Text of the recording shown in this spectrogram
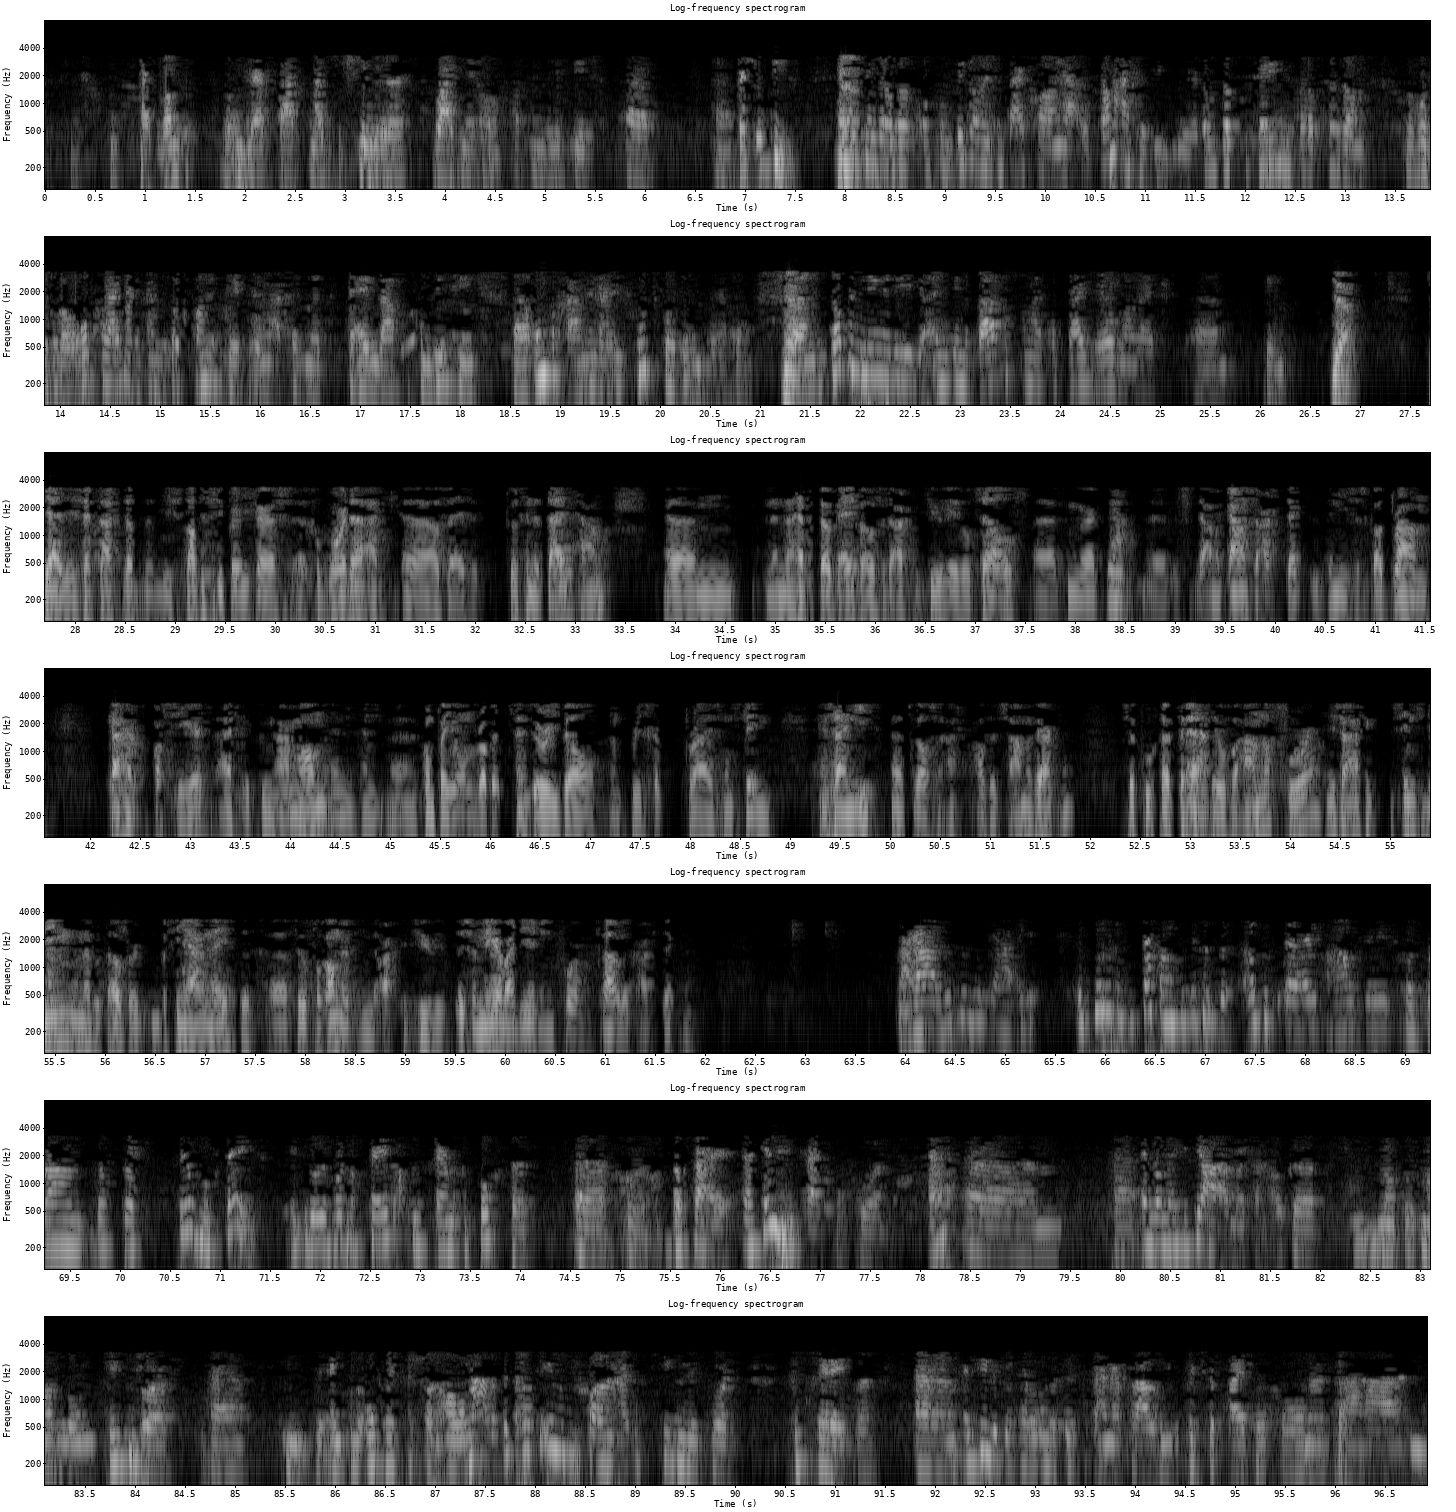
het want de ontwerp staat vanuit een singular white male assimilistisch uh, uh, perspectief. En ik vind dat dat op dit moment in tijd gewoon, ja, het kan eigenlijk niet meer. Want dat betekent dat ze dan, we worden wel opgeleid, maar dan zijn we ook van het om eigenlijk met de hedendaagse conditie uh, om te gaan en daar iets goed voor te ontwerpen. Ja. Um, dus dat zijn dingen die ik in, in de basis van mijn praktijk heel belangrijk uh, vind. Ja. Ja, je zegt eigenlijk dat die stad is super divers uh, geworden. Eigenlijk, uh, als we even terug in de tijd gaan. Um, en dan heb ik het ook even over de architectuurwereld zelf. Toen werkte Ja. dus de Amerikaanse architect Denise Scott Brown keihard gepasseerd. Eigenlijk toen haar man en, en uh, compagnon Robert Venturi wel een Pritzker Prize ontving. En zij niet, uh, terwijl ze eigenlijk altijd samenwerkten. Ze vroeg daar terecht heel veel aandacht voor. Is er eigenlijk sindsdien, en dan hebben we het over begin jaren negentig, uh, veel veranderd in de architectuurwereld. Dus een meer waardering voor vrouwelijke architecten. Nou ja, dat is, ja, ik, ik vind het want het is het, ook het hele verhaal van Brown, dat, dat speelt nog steeds. Ik bedoel, er wordt nog steeds achter de schermen gevochten voor, dat zij erkenning krijgt. Hè? Um, uh, en dan denk ik, ja, maar er zijn ook uh, iemand als Madelon de, een van de oprichters van allemaal. Dat is ook iemand die gewoon uit de geschiedenis wordt geschreven. Um, en natuurlijk we hebben ondertussen zijn er vrouwen die de Pritzker Prijs hebben gewonnen, Saha en.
